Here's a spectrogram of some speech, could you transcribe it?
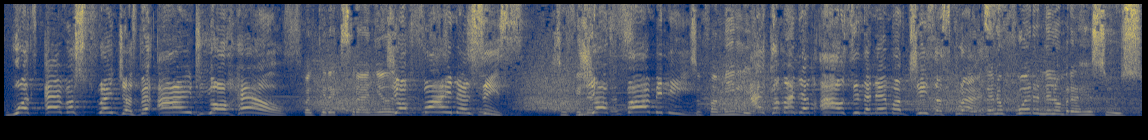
whatever strangers behind your health, Cualquier extraño, your finances, your family, su familia. I command them out in the name of Jesus Christ. ordeno fuera en el nombre de Jesús.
